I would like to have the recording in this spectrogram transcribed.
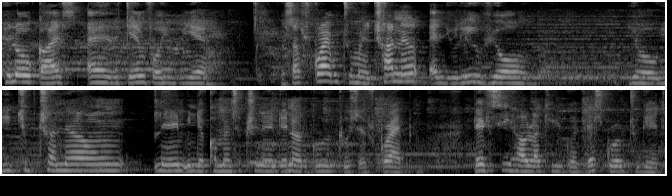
hello guys. I have a game for you here. You subscribe to my channel and you leave your your youtube channel name in the comment section and then i'll go to subscribe. Let's see how lucky you got. Let's grow together.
